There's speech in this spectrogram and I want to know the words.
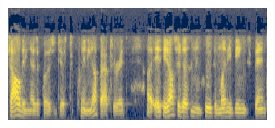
solving as opposed to just cleaning up after it. Uh, it, it also doesn't include the money being spent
